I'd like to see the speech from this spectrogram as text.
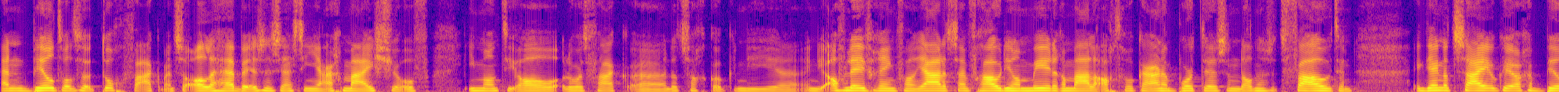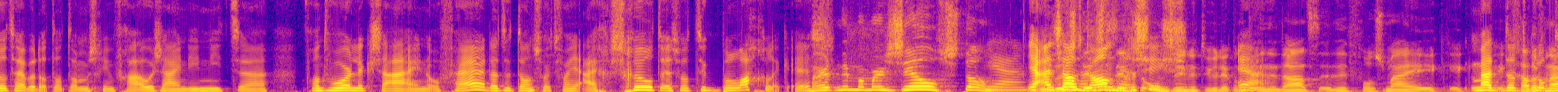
En het beeld wat we toch vaak met z'n allen hebben is een 16-jarig meisje. Of iemand die al, er wordt vaak, eh, dat zag ik ook in die, eh, in die aflevering van... Ja, dat zijn vrouwen die al meerdere malen achter elkaar een abortus en dan is het fout. En ik denk dat zij ook heel erg het beeld hebben dat dat dan misschien vrouwen zijn die niet eh, verantwoordelijk zijn. Of hè, dat het dan een soort van je eigen schuld is, wat natuurlijk belachelijk is. Maar, nee, maar, maar zelfs dan. Ja. Ik Ja, en zelfs dit is- dan, dit is precies. onzin natuurlijk. Want Ja. inderdaad, eh, volgens mij, ik, ik, Maar ik dat ga ervan uit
